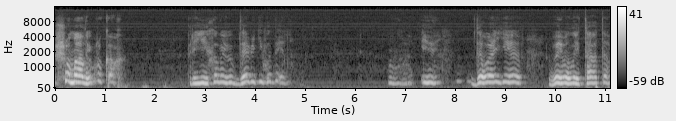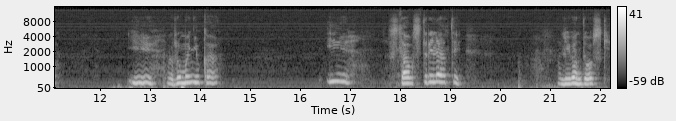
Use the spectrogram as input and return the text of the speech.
що мали в руках. Приїхали в 9 годин. І давай вивели тата і Романюка. І став стріляти Лівандовський.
